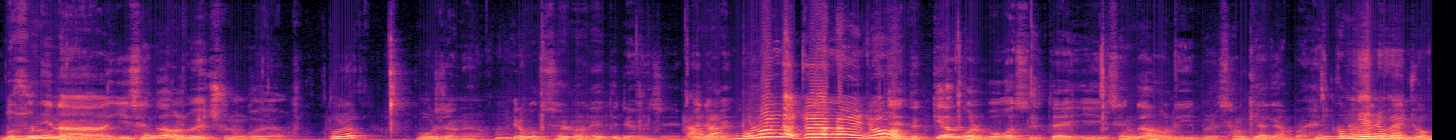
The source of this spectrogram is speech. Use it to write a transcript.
무순이나 이 생강을 왜 주는 거예요? 몰라? 모르잖아요. 이런 것도 설명해드려야지. 알아? 왜냐면 모르는데 어떻게 설명해줘? 이제 느끼한 걸 먹었을 때 이 생강으로 입을 상쾌하게 한번 헹구는. 그럼 얘는 왜 줘?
